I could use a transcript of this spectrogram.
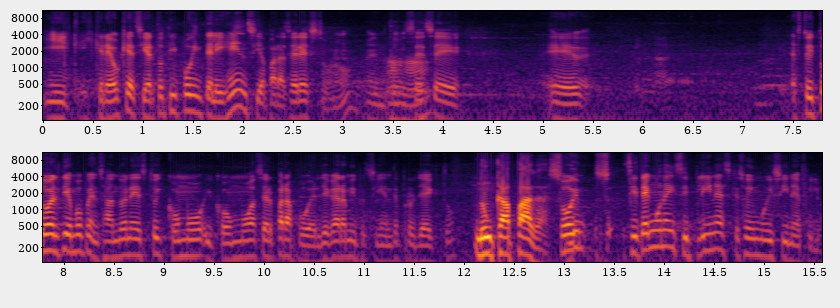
y, y creo que cierto tipo de inteligencia para hacer esto, ¿no? Entonces, eh, eh, estoy todo el tiempo pensando en esto y cómo, y cómo hacer para poder llegar a mi siguiente proyecto. Nunca apagas. Soy, so- si tengo una disciplina es que soy muy cinéfilo.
